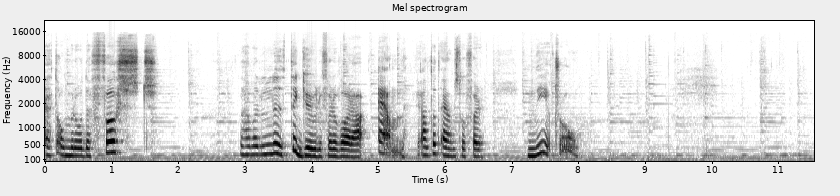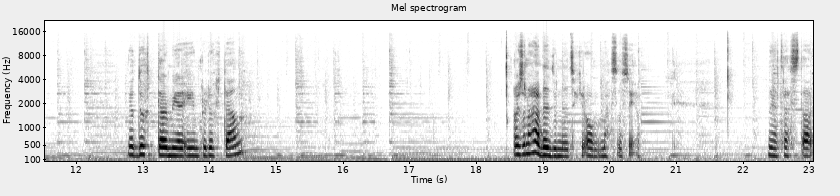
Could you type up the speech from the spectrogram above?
ett område först. Det här var lite gul för att vara N. Jag antar att N står för neutral. Jag duttar mer in produkten. Och sådana här videor ni tycker om mest att se. När jag testar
